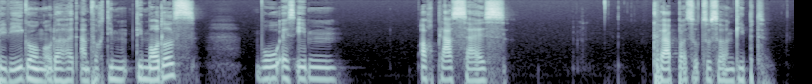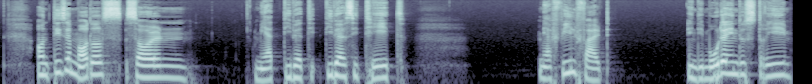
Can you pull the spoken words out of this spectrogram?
Plus-Size-Bewegung oder halt einfach die, die Models, wo es eben auch Plus-Size-Körper sozusagen gibt. Und diese Models sollen mehr Diversität, mehr Vielfalt in die Modeindustrie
